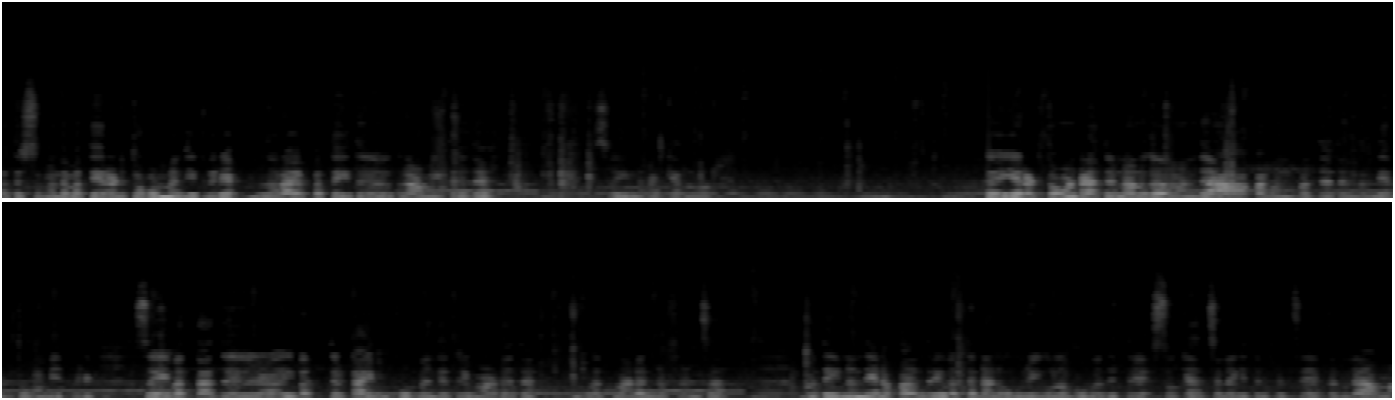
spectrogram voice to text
ಅದ್ರ ಸಂಬಂಧ ಮತ್ತೆ ಎರಡು ತೊಗೊಂಡು ಬಂದಿದ್ವಿ ರೀ. ನೂರ ಎಪ್ಪತ್ತೈದು ಗ್ರಾಮ್ ಐತ್ರಿ ಇದು. ಸೊ ಇಲ್ಲಿ ಹಾಕ್ಯಾರ ನೋಡ್ರಿ. ಎರಡು ತೊಗೊಂಡ್ರೆ ಆತ ನನಗೆ ಒಂದು ಆಪಾಗ ಒಂದು ಬರ್ತೈತೆ ಅಂತಂದು ಎರಡು ತೊಗೊಂಡಿದ್ವಿ ರೀ. ಸೊ ಇವತ್ತು ಅದು ಇವತ್ತು ಟೈಮ್ ಕೂಡ ಬಂದೈತೆ ರೀ ಮಾಡೋದು ಇವತ್ತು ಮಾಡೋಣ ಫ್ರೆಂಡ್ಸ ಮತ್ತು ಇನ್ನೊಂದು ಏನಪ್ಪ ಅಂದ್ರೆ ಇವತ್ತು ನಾನು ಊರಿಗೂ ಹೋಗೋದಿತ್ತು ಸೊ ಕ್ಯಾನ್ಸಲ್ ಆಗಿತ್ತು ರೀ ಫ್ರೆಂಡ್ಸ್ ಯಾಕಂದ್ರೆ ಅಮ್ಮ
